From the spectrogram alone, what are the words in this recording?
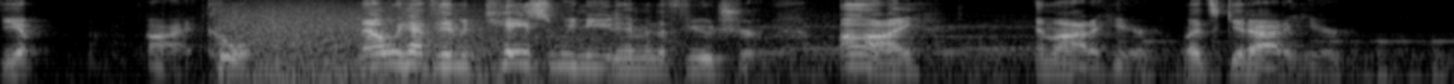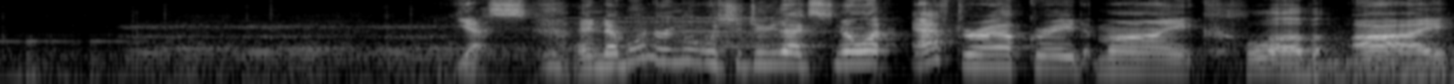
Yep. Alright, cool. Now we have him in case we need him in the future. I am out of here. Let's get out of here. Yes. And I'm wondering what we should do next. You know what? After I upgrade my club, I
